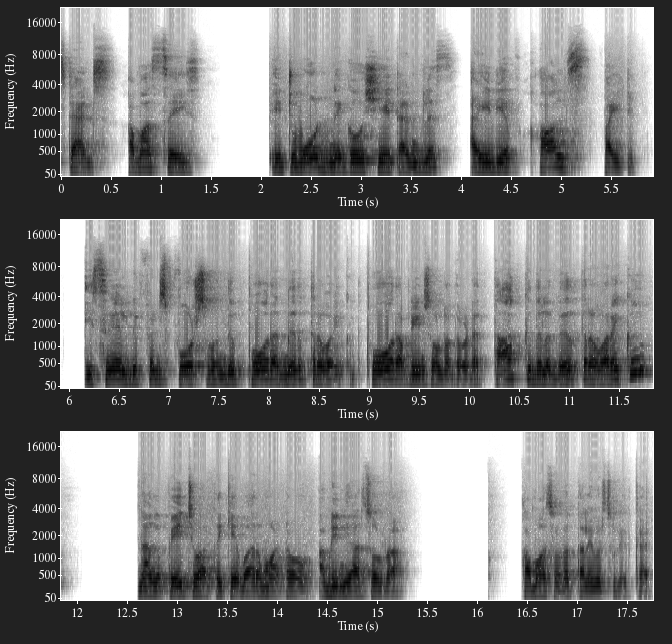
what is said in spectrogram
stands Hamas says it won't negotiate unless IDF halts fighting Israel defence force வந்து போரை நிறுத்துற வரைக்கும் போர் அப்படின்னு சொல்கிறத விட தாக்குதலை நிறுத்துற வரைக்கும் நாங்கள் பேச்சுவார்த்தைக்கே வரமாட்டோம் அப்படின்னு யார் சொல்கிறா ஹமாஸோட தலைவர் சொல்லியிருக்காரு.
